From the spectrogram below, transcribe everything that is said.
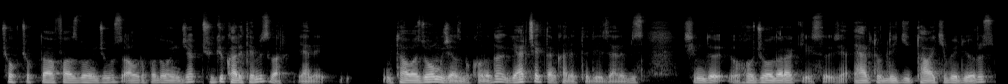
Çok çok daha fazla oyuncumuz Avrupa'da oynayacak. Çünkü kalitemiz var. Yani mütevazı olmayacağız bu konuda. Gerçekten kaliteliyiz yani biz şimdi hoca olarak her türlü ligi takip ediyoruz.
